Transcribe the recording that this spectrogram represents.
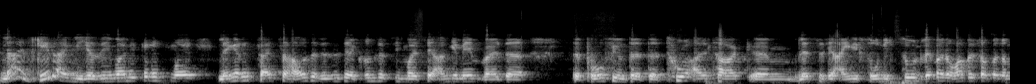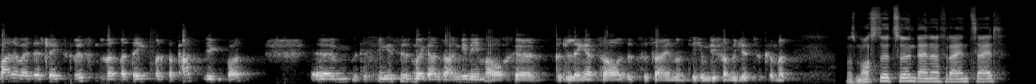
nein, es geht eigentlich. Also ich meine, ich bin jetzt mal längere Zeit zu Hause. Das ist ja grundsätzlich mal sehr angenehm, weil der der Profi- und der, der Touralltag ähm, lässt es ja eigentlich so nicht zu. Und wenn man daheim ist, hat man normalerweise ein schlechtes Gewissen, weil man denkt, man verpasst irgendwas. Ähm, deswegen ist es mal ganz angenehm, auch äh, ein bisschen länger zu Hause zu sein und sich um die Familie zu kümmern. Was machst du jetzt so in deiner freien Zeit?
